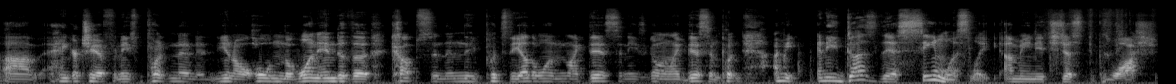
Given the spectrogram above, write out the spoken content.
uh, handkerchief and he's putting it you know holding the one end of the cups and then he puts the other one like this and he's going like this and putting i mean and he does this seamlessly. I mean it's just wash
